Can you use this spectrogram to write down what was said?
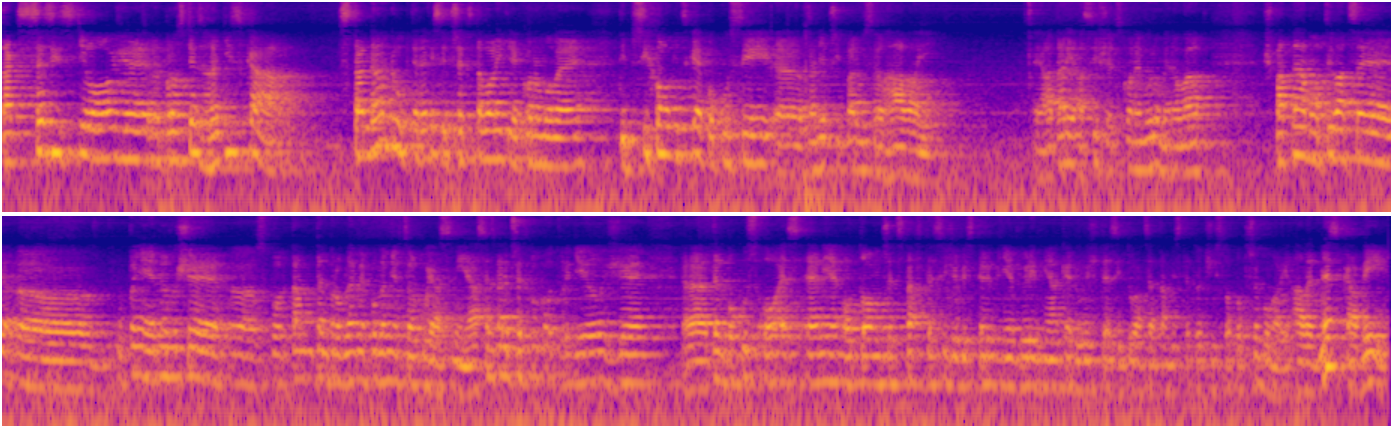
tak se zjistilo, že prostě z hlediska standardů, které by si představovali ty ekonomové, ty psychologické pokusy eh, v řadě případů selhávají. Já tady asi všecko nebudu jmenovat, Špatná motivace, uh, úplně jednoduše, uh, tam ten problém je podle mě celku jasný. Já jsem tady před chvilkou tvrdil, že uh, ten pokus OSN je o tom, představte si, že byste byli v nějaké důležité situaci tam byste to číslo potřebovali. Ale dneska vy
